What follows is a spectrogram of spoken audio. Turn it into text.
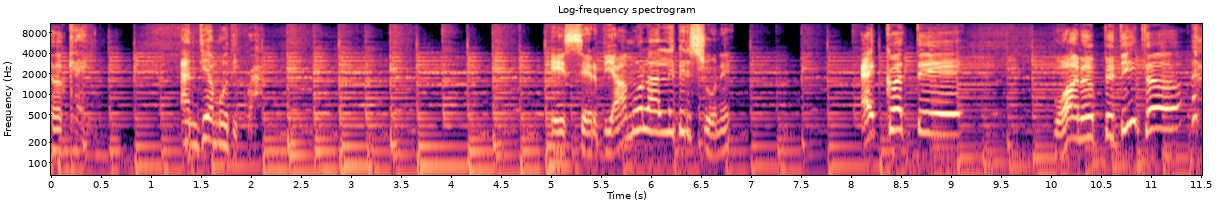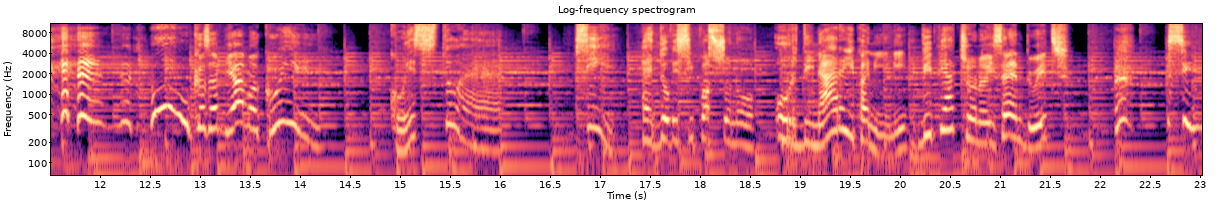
Ok. Andiamo di qua. E serviamola alle persone. Ecco a te! Buon appetito! uh, cosa abbiamo qui? Questo è... Sì, è dove si possono ordinare i panini. Vi piacciono i sandwich? Sì,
